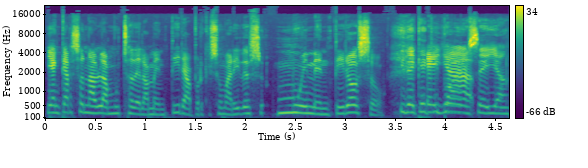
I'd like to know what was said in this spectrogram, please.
Y Anne Carson habla mucho de la mentira, porque su marido es muy mentiroso. ¿Y de qué equipo ella, es ella?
